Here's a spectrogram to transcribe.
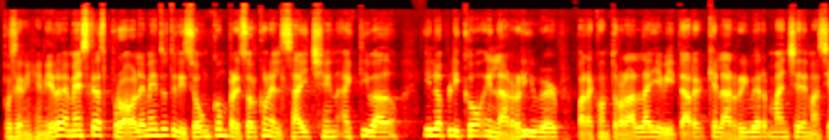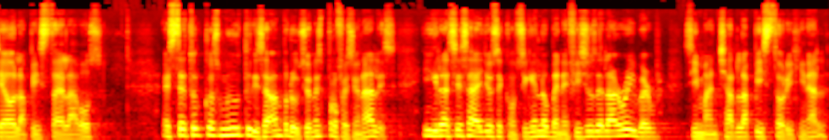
Pues el ingeniero de mezclas probablemente utilizó un compresor con el sidechain activado y lo aplicó en la reverb para controlarla y evitar que la reverb manche demasiado la pista de la voz. Este truco es muy utilizado en producciones profesionales y gracias a ello se consiguen los beneficios de la reverb sin manchar la pista original.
